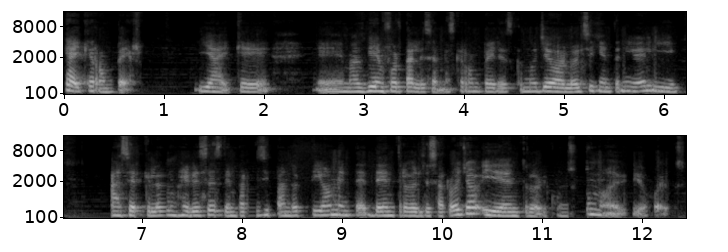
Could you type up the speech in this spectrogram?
que hay que romper y hay que eh, más bien fortalecer, más que romper, es como llevarlo al siguiente nivel y hacer que las mujeres estén participando activamente dentro del desarrollo y dentro del consumo de videojuegos,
